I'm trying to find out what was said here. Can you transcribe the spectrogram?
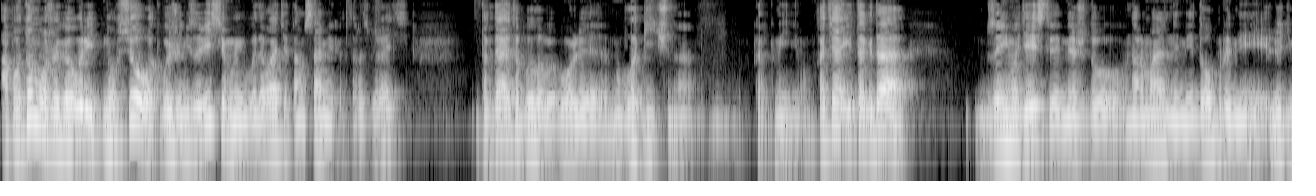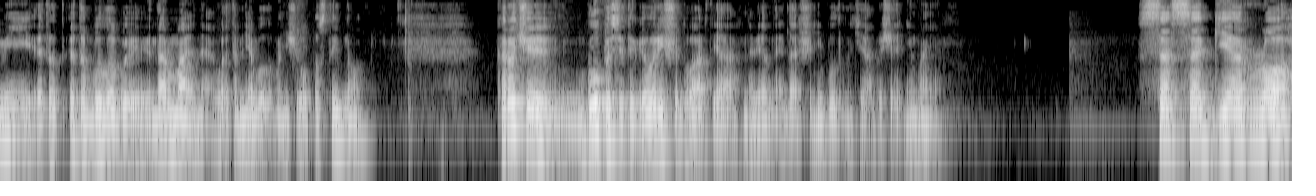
А потом уже говорить, ну все, вот вы же независимые, вы давайте там сами как-то разбирайтесь. Тогда это было бы более ну, логично, как минимум. Хотя и тогда взаимодействие между нормальными, добрыми людьми, это, это было бы нормально, в этом не было бы ничего постыдного. Короче, глупости ты говоришь, Эдуард, я, наверное, дальше не буду на тебя обращать внимание. Сасагеро.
